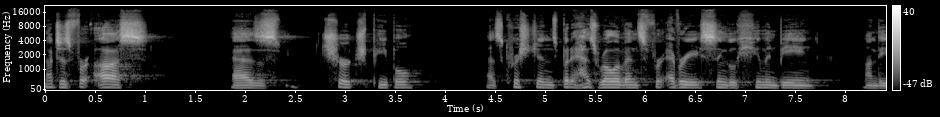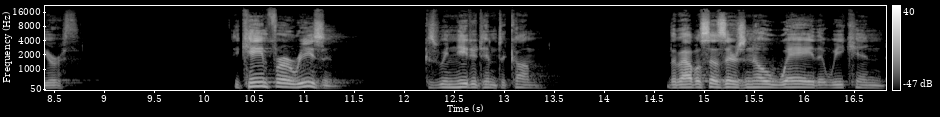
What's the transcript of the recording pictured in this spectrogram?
not just for us as church people, as Christians, but it has relevance for every single human being on the earth. He came for a reason, because we needed him to come. The Bible says there's no way that we can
